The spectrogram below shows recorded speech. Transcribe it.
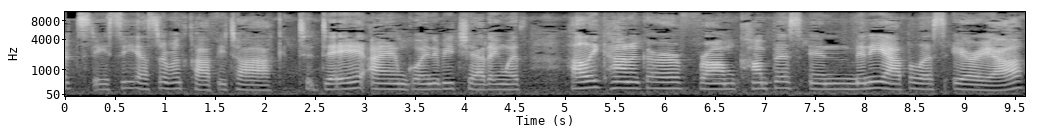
it's Staci Yesner with Coffee Talk. Today I am going to be chatting with Holly Connaker from Compass in Minneapolis area.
